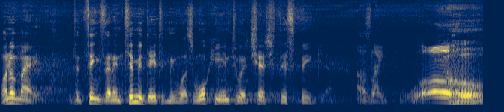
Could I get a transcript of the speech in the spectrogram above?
One of my the things that intimidated me was walking into a church this big. I was like, whoa,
